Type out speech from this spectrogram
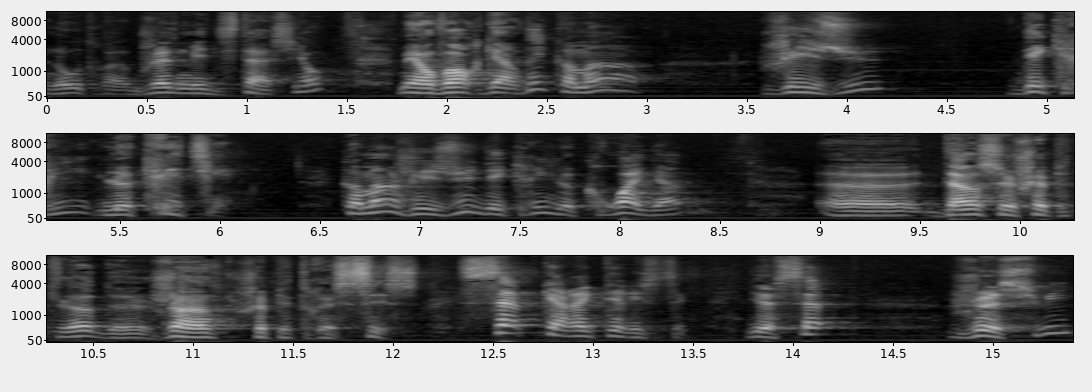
un autre objet de méditation. Mais on va regarder comment Jésus décrit le chrétien comment Jésus décrit le croyant euh, dans ce chapitre-là de Jean chapitre 6. Sept caractéristiques. Il y a sept je suis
